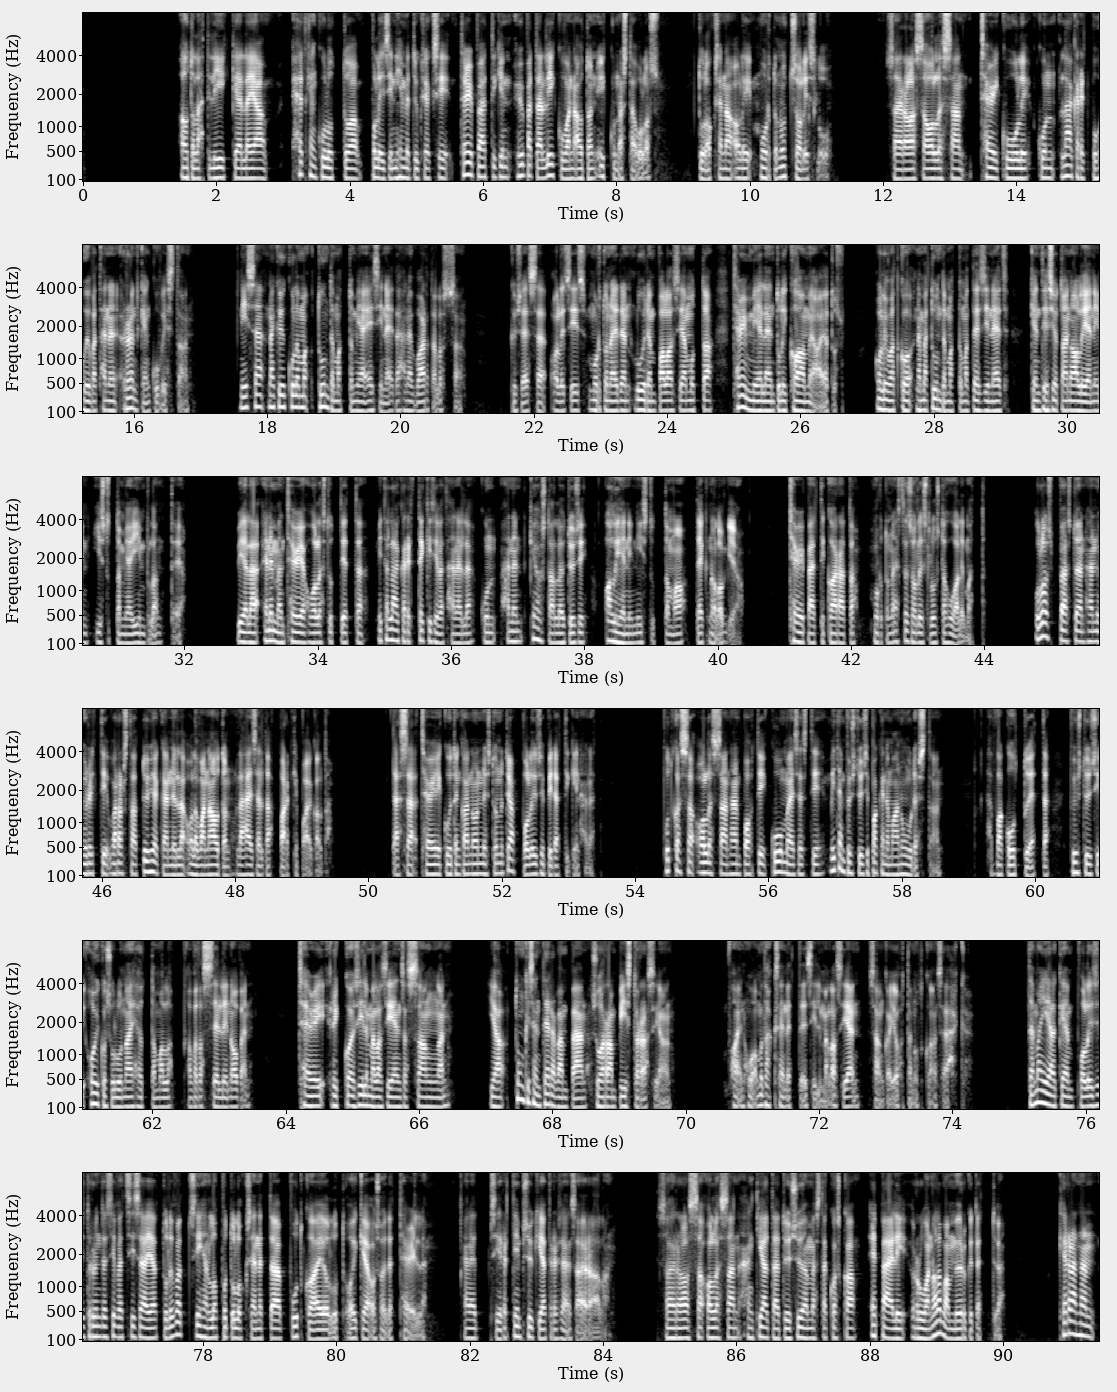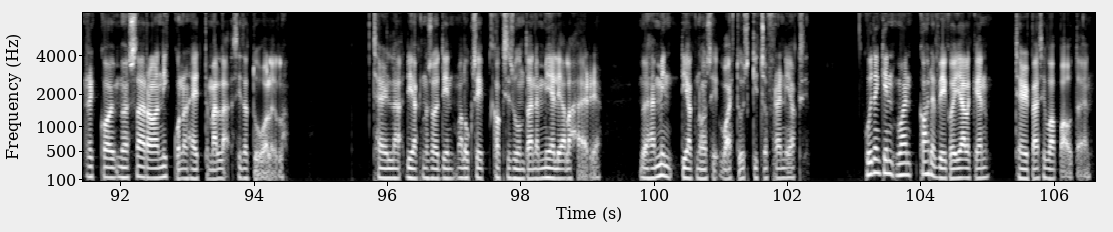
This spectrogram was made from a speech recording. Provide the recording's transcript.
Auto lähti liikkeelle ja hetken kuluttua poliisin ihmetykseksi Terry päättikin hypätä liikkuvan auton ikkunasta ulos. Tuloksena oli murtunut solisluu. Sairaalassa ollessaan Terry kuuli, kun lääkärit puhuivat hänen röntgenkuvistaan. Niissä näkyy kuulemma tuntemattomia esineitä hänen vartalossaan. Kyseessä oli siis murtuneiden luiden palasia, mutta Terryn mieleen tuli kaamea ajatus. Olivatko nämä tuntemattomat esineet kenties jotain alienin istuttamia implantteja? Vielä enemmän Terryä huolestutti, että mitä lääkärit tekisivät hänelle, kun hänen kehostaan löytyisi alienin istuttamaa teknologiaa. Terry päätti karata murtuneesta solisluusta huolimatta. Ulos päästyään hän yritti varastaa tyhjäkännillä olevan auton läheiseltä parkkipaikalta. Tässä Terry ei kuitenkaan onnistunut ja poliisi pidättikin hänet. Putkassa ollessaan hän pohti kuumeisesti, miten pystyisi pakenemaan uudestaan. Hän vakuuttui, että pystyisi oikosulun aiheuttamalla avata sellin oven. Terry rikkoi silmälasiensa sangan ja tunki sen terävämpään suoraan pistorasiaan vain huomatakseen, ettei silmälasien sanka johtanutkaan sähköä. Tämän jälkeen poliisit ryntäsivät sisään ja tulivat siihen lopputulokseen, että putka ei ollut oikea osoite Terrylle. Hänet siirrettiin psykiatriseen sairaalaan. Sairaalassa ollessaan hän kieltäytyi syömästä, koska epäili ruoan olevan myrkytettyä. Kerran hän rikkoi myös sairaalan ikkunan heittämällä sitä tuolilla. Terryllä diagnosoitiin aluksi kaksisuuntainen mielialahäiriö – Myöhemmin diagnoosi vaihtui skitsofreniaksi. Kuitenkin vain kahden viikon jälkeen Terry pääsi vapauteen.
